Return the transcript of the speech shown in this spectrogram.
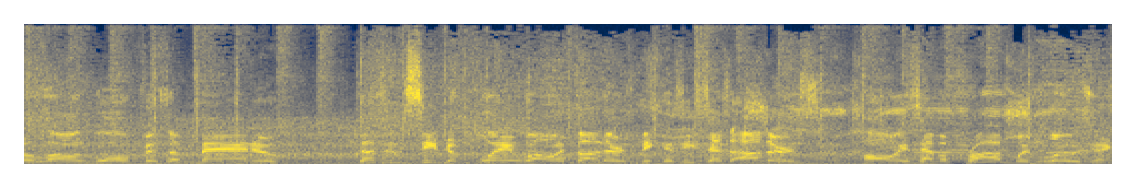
The lone wolf is a man who doesn't seem to play well with others because he says others always have a problem with losing.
